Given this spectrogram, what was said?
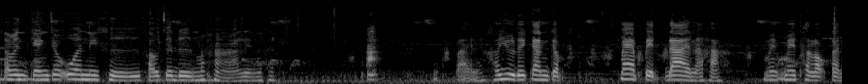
ถ้าเป็นแก๊งเจ้าอ้วนนี่คือ เขาจะเดินมาหาเลยนะคะ ไปนะเขาอยู่ด้วยกันกับแม่เป็ดได้นะคะ ไม่ไม่ทะเลาะกัน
